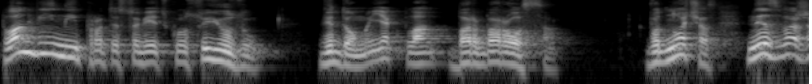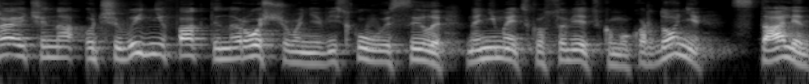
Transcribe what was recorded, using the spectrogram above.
план війни проти Совєтського Союзу, відомий як план Барбаросса. Водночас, незважаючи на очевидні факти нарощування військової сили на німецько-совєтському кордоні, Сталін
